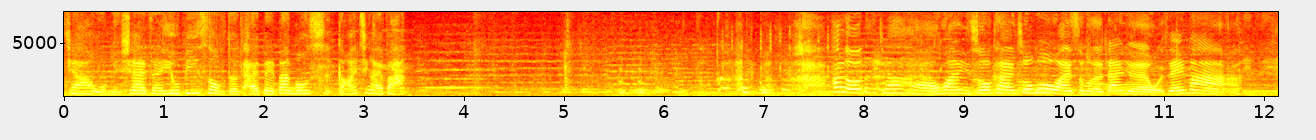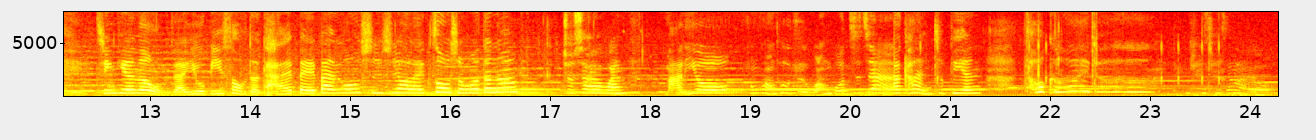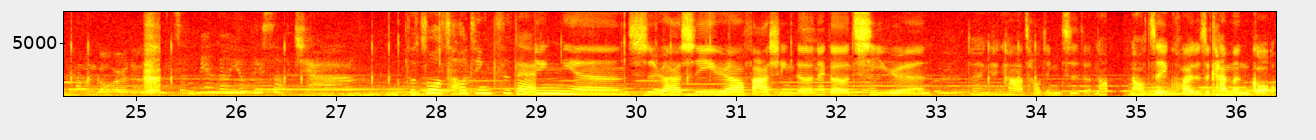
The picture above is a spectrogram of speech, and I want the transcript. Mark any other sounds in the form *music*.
大家，我们现在在 Ubisoft 的台北办公室，赶快进来吧。Hello，大家好，欢迎收看周末玩什么的单元，我是 A 玛。今天呢，我们在 Ubisoft 的台北办公室是要来做什么的呢？就是要玩马里奥疯狂兔子王国之战。大家看这边，超可爱的。其实还有看门狗二的 *laughs* 整面的 Ubisoft 墙，这做超精致的。今年十月还是十一月要发行的那个起源，对，你可以看它超精致的。然后，然后这一块就是看门狗，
